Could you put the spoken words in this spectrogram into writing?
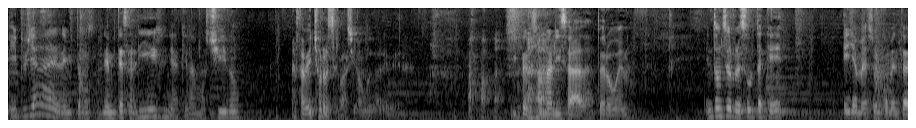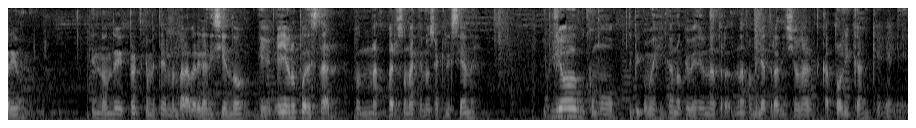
Y pues ya le invitamos, le invité a salir, ya quedamos chido. Hasta había hecho reservación, güey, vale ver. Y personalizada, pero bueno. Entonces resulta que ella me hace un comentario en donde prácticamente me manda a la verga diciendo que ella no puede estar con una persona que no sea cristiana. Y pues Ok. Yo, como típico mexicano que viene de una, tra- una familia tradicional católica que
